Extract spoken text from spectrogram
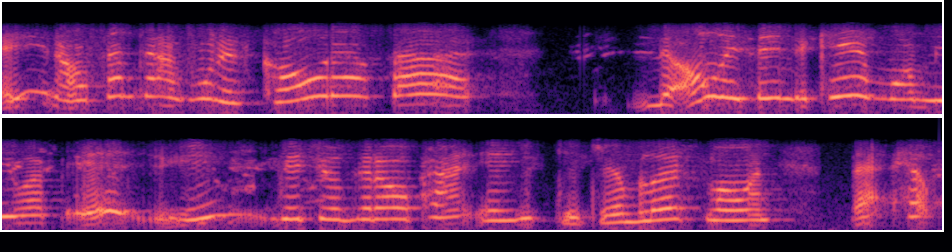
And you know, sometimes when it's cold outside, the only thing that can warm you up is you get you a good old pint and you get your blood flowing. That helps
